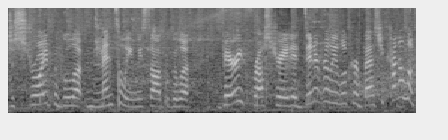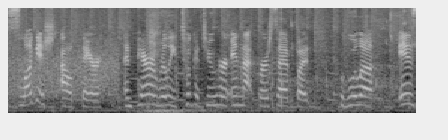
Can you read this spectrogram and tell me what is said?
destroyed Pegula mentally. We saw Pegula very frustrated, didn't really look her best. She kind of looked sluggish out there, and Pera really took it to her in that first set. But Pegula is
